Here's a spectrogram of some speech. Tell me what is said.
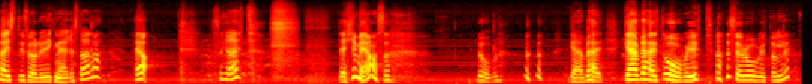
Feis du før du gikk ned i stad, eller? Ja. Så greit. Det er ikke vi, altså. Lover det. Geir ble, helt overgitt. Ser du overgitt han litt?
